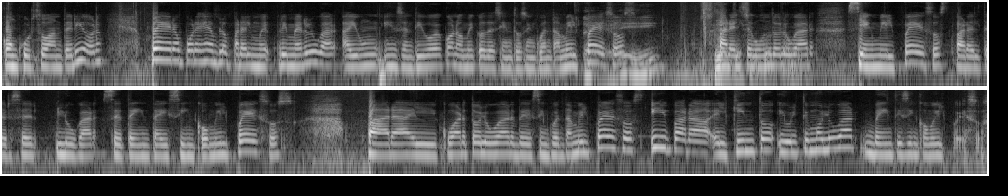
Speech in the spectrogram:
concurso anterior. Pero, por ejemplo, para el primer lugar hay un incentivo económico de 150 mil pesos. Para el segundo lugar, 100 mil pesos. Para el tercer lugar, 75 mil pesos. Para el cuarto lugar, de 50 mil pesos. Y para el quinto y último lugar, 25 mil pesos.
